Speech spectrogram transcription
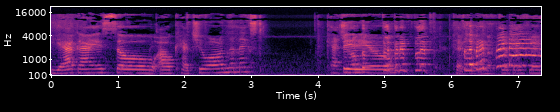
yeah guys so i'll catch you all in the next Catch you on the flippity flip. Catch Flip it it, it.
